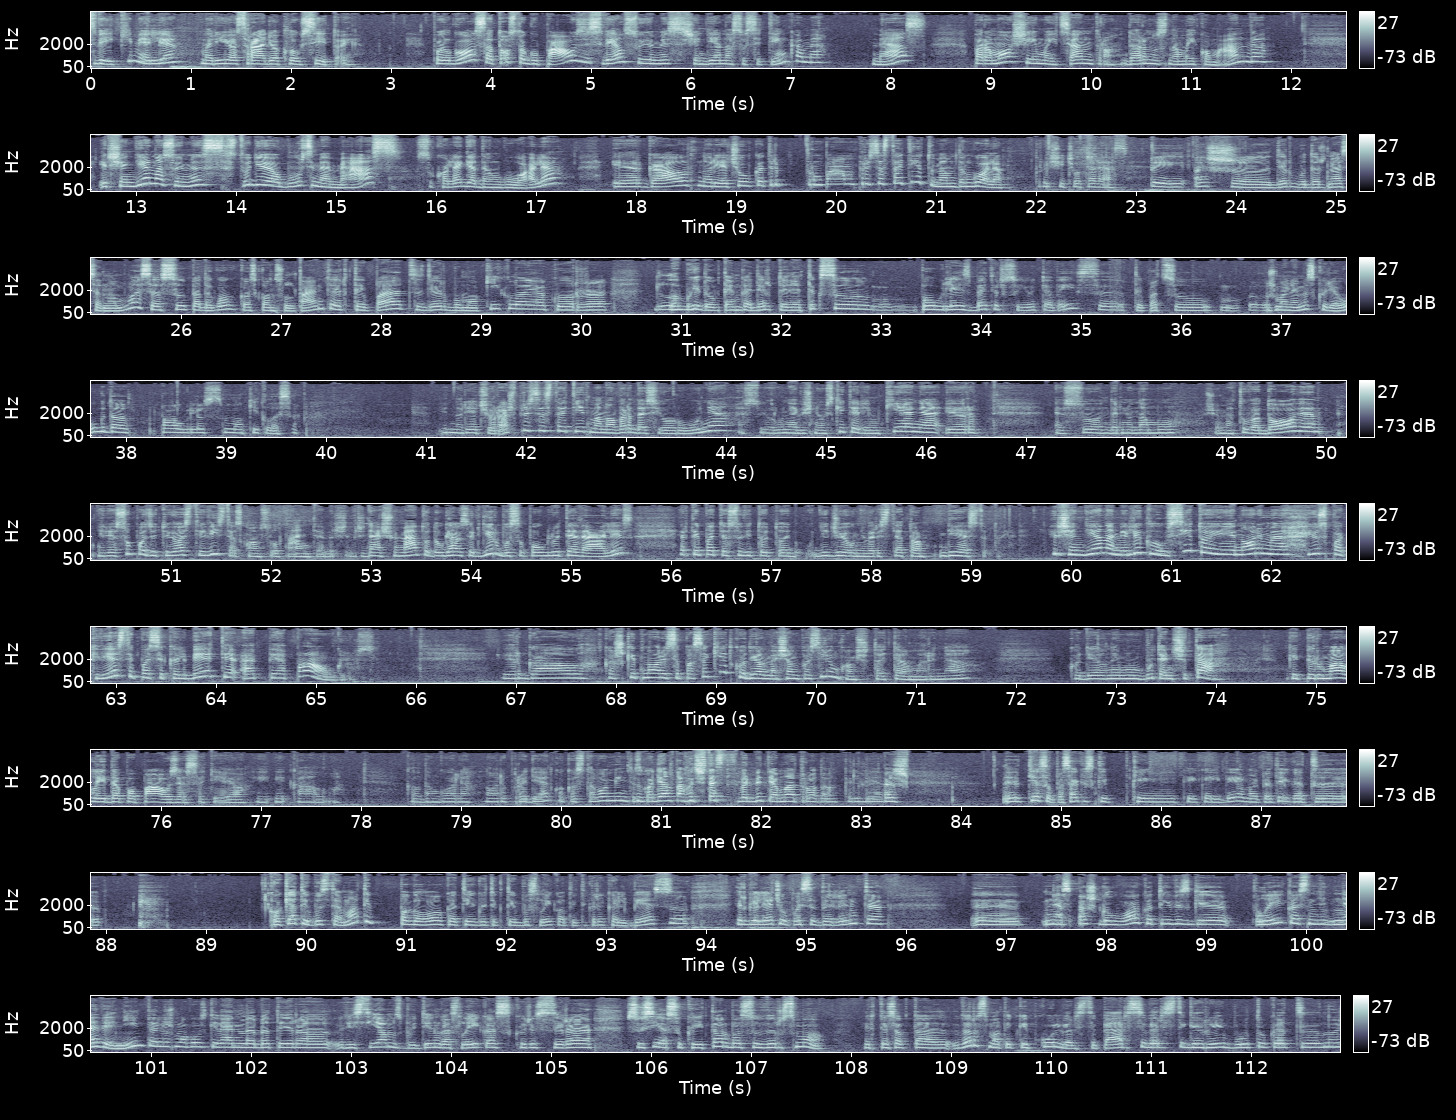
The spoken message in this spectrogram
Sveiki, mėly Marijos radio klausytojai. Po ilgos atostogų pauzės vėl su jumis šiandieną susitinkame. Mes, paramo šeimai centro Darnus namai komanda. Ir šiandieną su jumis studijoje būsime mes, su kolegė Danguolė. Ir gal norėčiau, kad ir trumpam prisistatytumėm Danguolę. Prašyčiau tavęs. Tai aš dirbu darniuose namuose, esu pedagogikos konsultantė ir taip pat dirbu mokykloje, kur labai daug tenka dirbti ne tik su paaugliais, bet ir su jų tėvais, taip pat su žmonėmis, kurie ugdo paauglius mokyklose. Norėčiau ir aš prisistatyti, mano vardas Jorūnė, esu Jorūnė Višniauskytė Rimkienė ir esu darnių namų šiuo metu vadovė ir esu pozityvios tėvystės konsultantė. Virš, virš dešimt metų daugiausiai ir dirbu su paauglių tėveliais ir taip pat esu Vytauto didžiojo universiteto dėstytoja. Ir šiandieną, mėly klausytojai, norime jūs pakviesti pasikalbėti apie paauglius. Ir gal kažkaip norisi pasakyti, kodėl mes šiandien pasirinkom šitą temą, ar ne? Kodėl jinai mums būtent šita, kaip pirma laida po pauzės atėjo į, į galvą. Gal danguolė nori pradėti, kokios tavo mintis, kodėl tau šitas svarbi tema atrodo kalbėti? Aš e, tiesą pasakius, kai, kai, kai kalbėjom apie tai, kad e, kokia tai bus tema, tai pagalvojau, kad jeigu tik tai bus laiko, tai tikrai kalbėsiu ir galėčiau pasidalinti, e, nes aš galvoju, kad tai visgi laikas ne vienintelis žmogaus gyvenime, bet tai yra visiems būdingas laikas, kuris yra susijęs su kaita arba su virsmu. Ir tiesiog tą virsmą, taip kaip kulversti, persiversti gerai būtų, kad, nu,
